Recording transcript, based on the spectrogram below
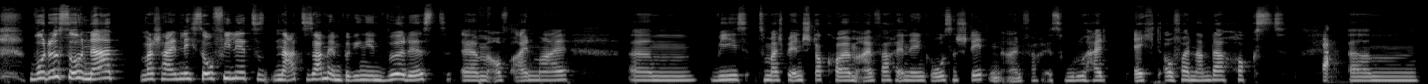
wo du so nah wahrscheinlich so viele zu, nah zusammenbringen würdest ähm, auf einmal, ähm, wie es zum Beispiel in Stockholm einfach in den großen Städten einfach ist, wo du halt echt aufeinander hockst. Ja. Ähm,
